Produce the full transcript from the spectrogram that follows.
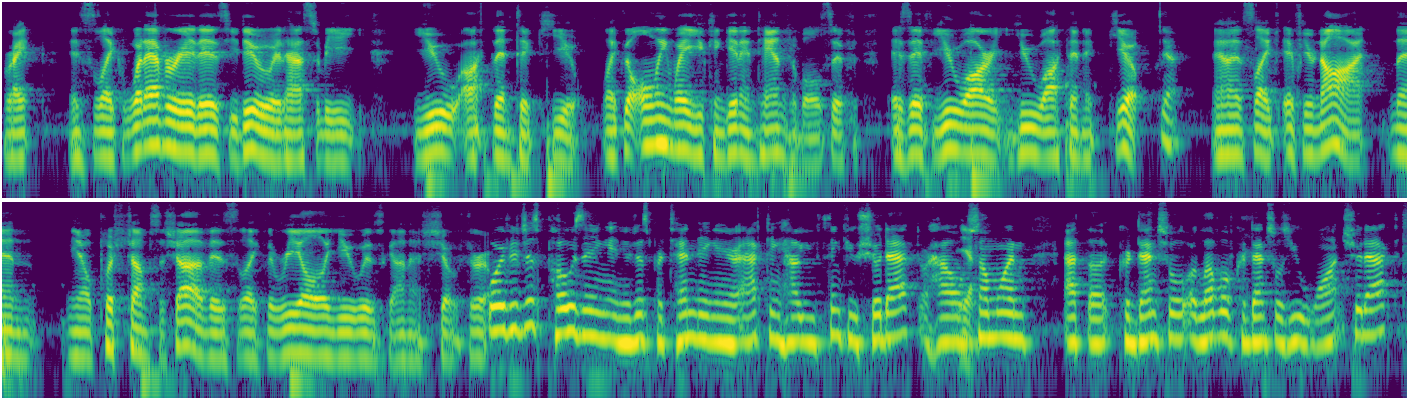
Right? It's like whatever it is you do, it has to be you authentic you. Like the only way you can get intangibles if is if you are you authentic you. Yeah. And it's like if you're not, then you know, push comes to shove is like the real you is gonna show through. Or if you're just posing and you're just pretending and you're acting how you think you should act or how Yeah. someone at the credential or level of credentials you want should act,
